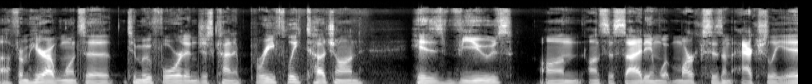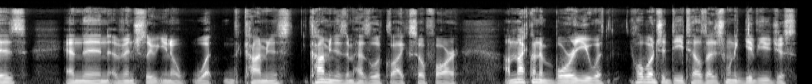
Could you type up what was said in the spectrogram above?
Uh, from here, I want to to move forward and just kind of briefly touch on his views on on society and what Marxism actually is, and then eventually, you know, what communist communism has looked like so far. I'm not going to bore you with a whole bunch of details. I just want to give you just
